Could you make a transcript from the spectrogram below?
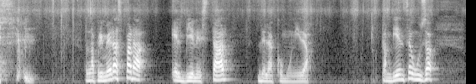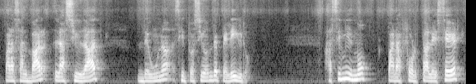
La primera es para el bienestar de la comunidad. También se usa para salvar la ciudad de una situación de peligro. Asimismo, para fortalecer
